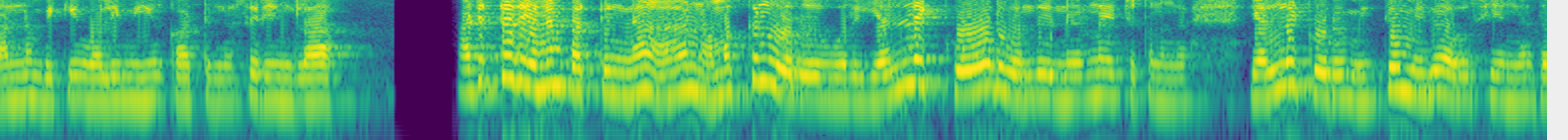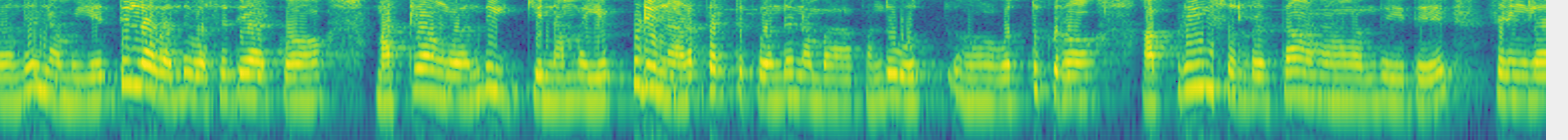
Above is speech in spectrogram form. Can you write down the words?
தன்னம்பிக்கையும் வலிமையும் காட்டுங்க. சரிங்களா? அடுத்தது என்னன்னு பார்த்தீங்கன்னா நமக்குன்னு ஒரு ஒரு எல்லை கோடு வந்து நிர்ணயிச்சுக்கணுங்க. எல்லை கோடு மிக மிக அவசியங்க. அதை வந்து நம்ம எதில் வந்து வசதியாக இருக்கோம் மற்றவங்க வந்து நம்ம எப்படி நடத்துறதுக்கு வந்து நம்ம வந்து ஒத் ஒத்துக்கிறோம் அப்படின்னு சொல்கிறது தான் வந்து இது. சரிங்களா?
